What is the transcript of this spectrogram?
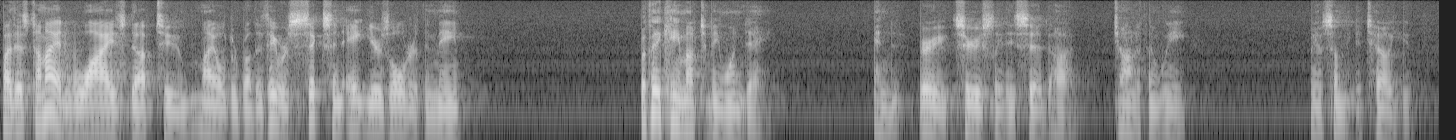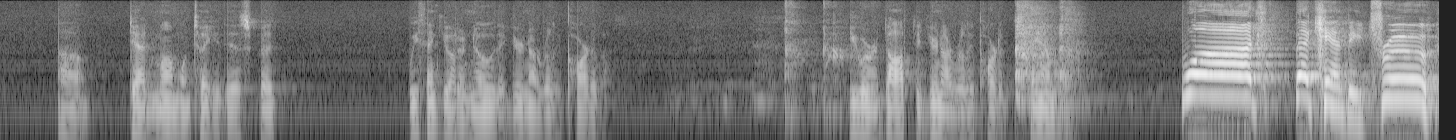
by this time I had wised up to my older brothers. They were six and eight years older than me. But they came up to me one day and very seriously they said, uh, Jonathan, we, we have something to tell you. Uh, Dad and Mom won't tell you this, but we think you ought to know that you're not really part of us. You were adopted, you're not really part of the family. What? That can't be true.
